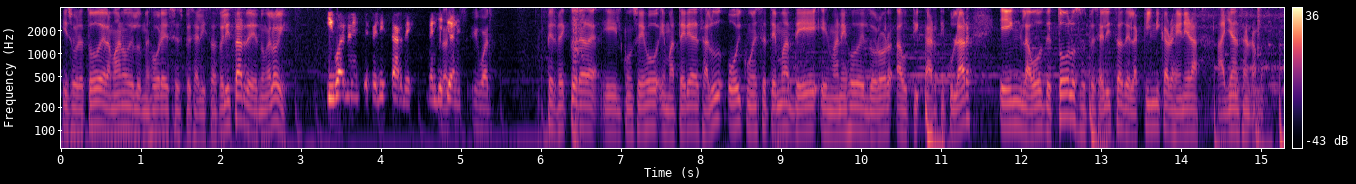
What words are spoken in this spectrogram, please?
y sobre todo de la mano de los mejores especialistas. Feliz tarde, don Eloy. Igualmente, feliz tarde. Bendiciones. igual. Perfecto, era el consejo en materia de salud. Hoy con este tema del el manejo del dolor articular en la voz de todos los especialistas de la Clínica Regenera allá en San Ramón.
